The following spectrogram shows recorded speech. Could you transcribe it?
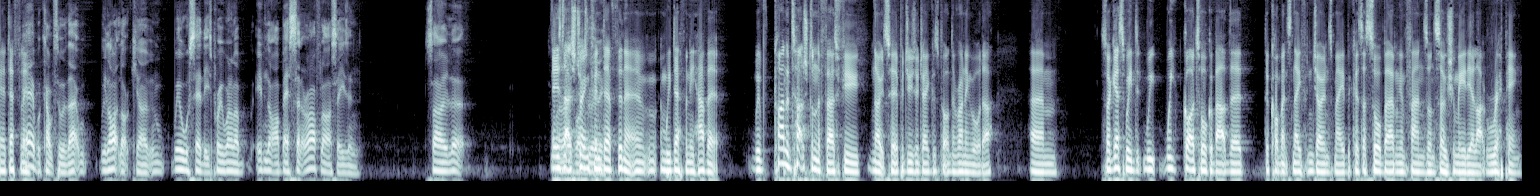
yeah, definitely. Yeah, we're comfortable with that. We like Lockyer, and we all said he's probably one of our, if not our best centre half last season. So look, It is that strength ones, and really. depth, isn't it? And, and we definitely have it. We've kind of touched on the first few notes here. Producer Jacobs put on the running order. Um, so I guess we we we got to talk about the the comments Nathan Jones made because I saw Birmingham fans on social media like ripping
